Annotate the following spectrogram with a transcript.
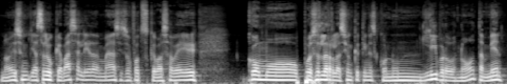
¿no? Es ya es algo que va a salir además y son fotos que vas a ver, como pues es la relación que tienes con un libro, ¿no? También,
